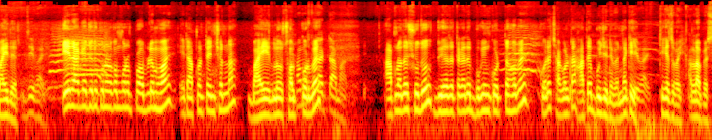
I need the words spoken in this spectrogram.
ভাইদের। এর আগে যদি কোনো রকম কোনো প্রবলেম হয় এটা আপনার টেনশন না ভাই এগুলো সলভ করবে আপনাদের শুধু দুই হাজার টাকা দিয়ে বুকিং করতে হবে করে ছাগলটা হাতে বুঝে নেবেন নাকি? ঠিক আছে ভাই আল্লাহ হাফেজ।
